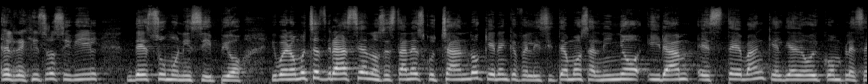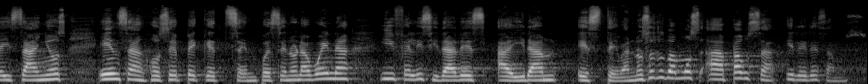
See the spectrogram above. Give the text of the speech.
el registro civil de su municipio. Y bueno, muchas gracias, nos están escuchando, quieren que felicitemos al niño Irán Esteban, que el día de hoy cumple seis años en San José Pequetzen. Pues enhorabuena y felicidades a Irán Esteban. Nosotros vamos a pausa y regresamos.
